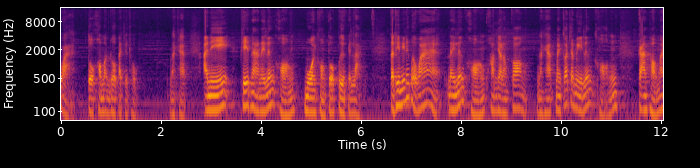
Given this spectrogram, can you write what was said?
กว่าตัวคอมมานโด8.6 นะครับ อันนี้พิจารณาในเรื่องของมวลของตัวปืนเป็นหลัก แต่ทีนี้ถ้าเผื่อว่าในเรื่องของความยาวลำกล้องนะครับ มันก็จะมีเรื่องของการเผาไหม้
